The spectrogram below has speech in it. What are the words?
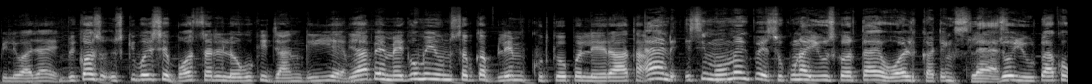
पिलवा जाए। बिकॉज़ उसकी वजह से बहुत सारे लोगों की जान गई है। यहाँ पे मेगोमी उन सब का ब्लेम खुद के ऊपर ले रहा था। एंड इसी मोमेंट पे सुकुना यूज़ करता है वर्ल्ड कटिंग स्लैश जो यूटा को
